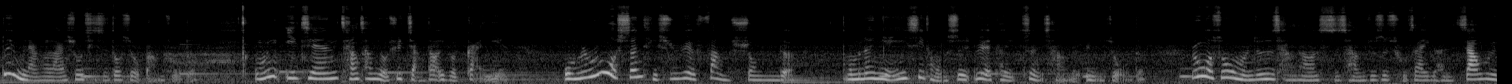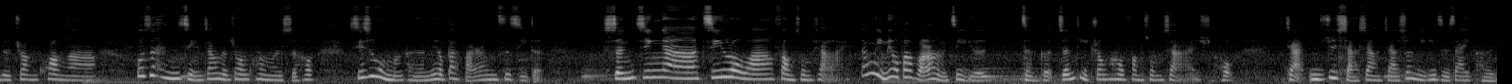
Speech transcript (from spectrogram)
对你们两个来说其实都是有帮助的。我们以前常常有去讲到一个概念，我们如果身体是越放松的，我们的免疫系统是越可以正常的运作的。如果说我们就是常常时常就是处在一个很焦虑的状况啊，或是很紧张的状况的时候，其实我们可能没有办法让自己的神经啊、肌肉啊放松下来。当你没有办法让你自己的整个整体状况放松下来的时候，假你去想象，假设你一直在一个很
